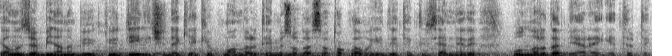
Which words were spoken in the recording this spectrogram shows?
Yalnızca binanın büyüklüğü değil, içindeki ekipmanları, temiz odası, otoklavıydı, teknisyenleri bunları da bir araya getirdik.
